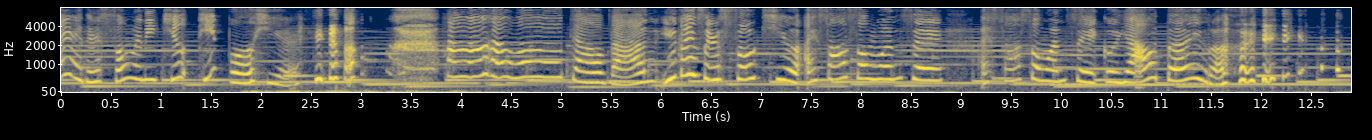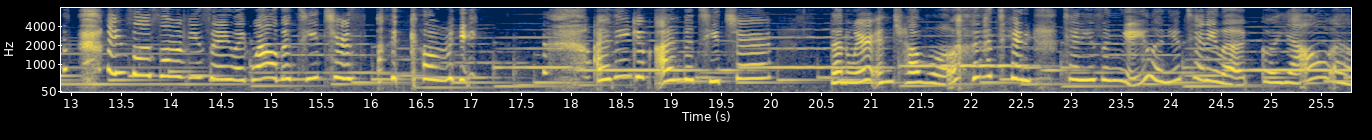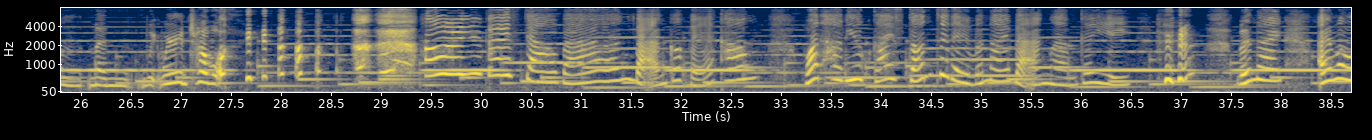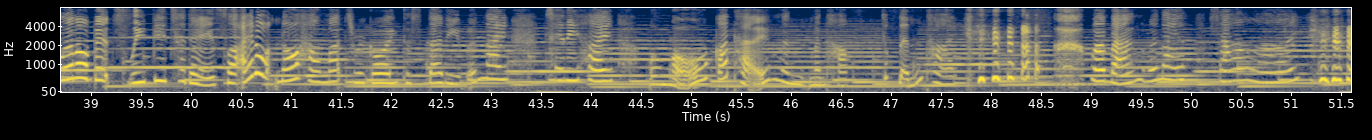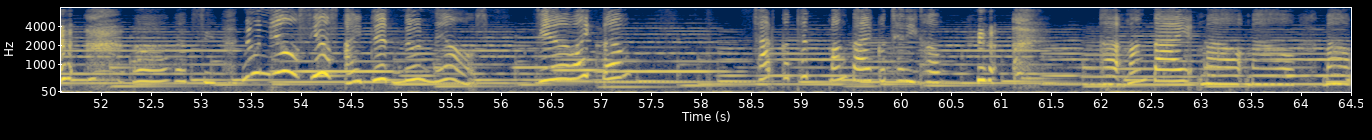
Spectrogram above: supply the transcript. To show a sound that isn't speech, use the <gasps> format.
Why are there so many cute people here? <laughs> hello, hello, bạn. You guys are so cute. I saw someone say, I saw someone say rồi. <laughs> I saw some of you saying like, wow, the teacher's <laughs> coming. I think if I'm the teacher, then we're in trouble. Teddy, Teddy dừng nghĩ là như Teddy cô giáo um, mình we're in trouble. You guys done today? Bữa nay bạn làm cái gì? <laughs> bữa nay I'm a little bit sleepy today, so I don't know how much we're going to study. Bữa nay Teddy hơi buồn ngủ, có thể mình mình học chút đỉnh thôi. <laughs> Và bạn bữa nay sao rồi? uh, <laughs> let's see. New nails, yes, I did new nails. Do you like them? Chat có thích móng tay của Teddy không? À, màu màu màu.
